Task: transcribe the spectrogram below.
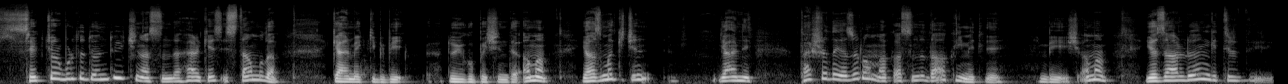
sektör burada döndüğü için aslında herkes İstanbul'a gelmek gibi bir duygu peşinde. Ama yazmak için yani taşrada yazar olmak aslında daha kıymetli bir iş. Ama yazarlığın getirdiği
